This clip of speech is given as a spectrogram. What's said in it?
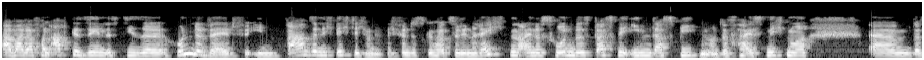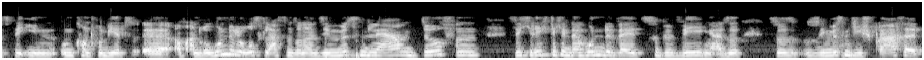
Aber davon abgesehen ist diese Hundewelt für ihn wahnsinnig wichtig. Und ich finde, es gehört zu den Rechten eines Hundes, dass wir ihm das bieten. Und das heißt nicht nur, ähm, dass wir ihn unkontrolliert äh, auf andere Hunde loslassen, sondern sie müssen lernen dürfen, sich richtig in der Hundewelt zu bewegen. Also so, sie müssen die Sprache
